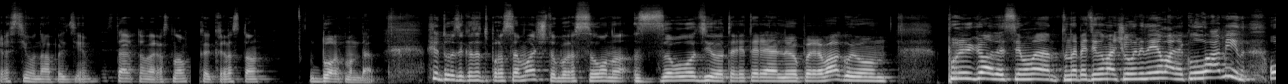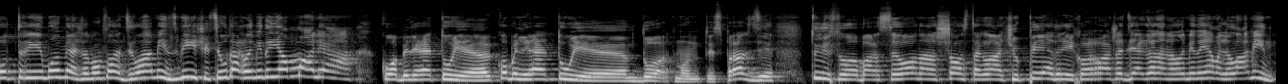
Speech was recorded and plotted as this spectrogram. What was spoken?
Грасі у нападі. Стартова розстановка якраз то Дортмунда. Що, друзі, казати про сам матч, то Барселона заволоділа територіальною перевагою. Пригадує цей момент на п'ятій матчі Ламіна Ямаля, коли Ламін отримує м'яч на фланзі. Ламін зміщується, удар Ламіна Ямаля. Кобель рятує, Кобель рятує Дортмунд. І справді тиснула Барселона. Шоста матчу Педрі, хороша діагональ на Ламіна Ямаля, Ламін.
